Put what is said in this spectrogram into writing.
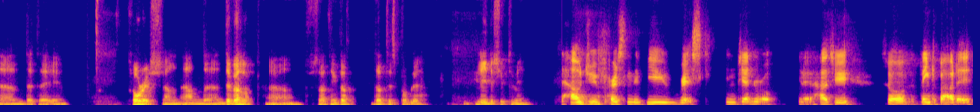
uh, that they flourish and and uh, develop. Uh, so I think that that is probably leadership to me. How do you personally view risk in general? You know, how do you so think about it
